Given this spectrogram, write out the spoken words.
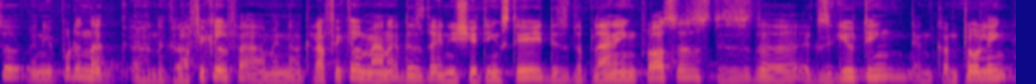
So when you put in the, uh, in the graphical, I mean, a graphical manner, this is the initiating stage, this is the planning process, this is the executing, then controlling,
